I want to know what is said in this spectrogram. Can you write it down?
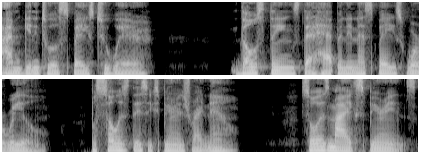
I'm getting to a space to where those things that happened in that space were real But so is this experience right now. So is my experience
